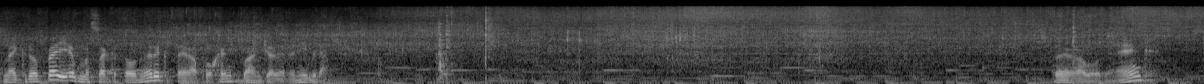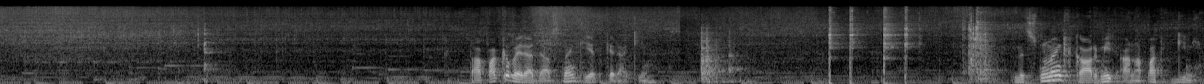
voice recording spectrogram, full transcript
Եվս մեկ րոպե եւ մսակտորները կտեղափոխենք բանջարեղենի վրա։ Տեղավորենք։ Տապակը վերադարձնենք ետ կրակին։ Լցնում ենք կարմիր անապատ գինի։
